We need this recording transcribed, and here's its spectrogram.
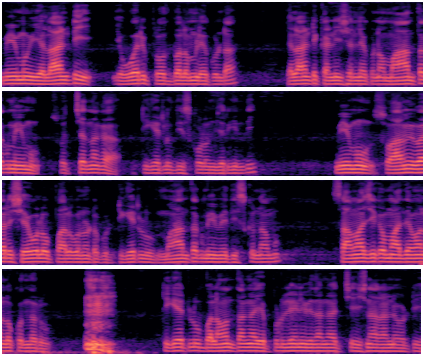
మేము ఎలాంటి ఎవరి ప్రోద్బలం లేకుండా ఎలాంటి కండిషన్ లేకుండా మా అంతకు మేము స్వచ్ఛందంగా టికెట్లు తీసుకోవడం జరిగింది. మేము స్వామివారి సేవలో పాల్గొనటకు టికెట్లు మా అంతకు మేమే తీసుకున్నాము. సామాజిక మాధ్యమాల్లో కొందరు టికెట్లు బలవంతంగా ఎప్పుడు లేని విధంగా చేసినారనేటి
